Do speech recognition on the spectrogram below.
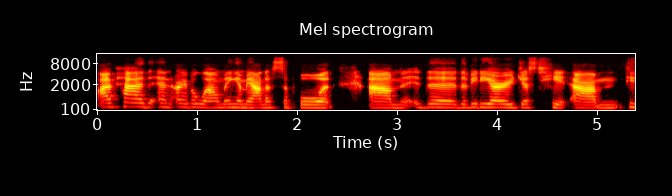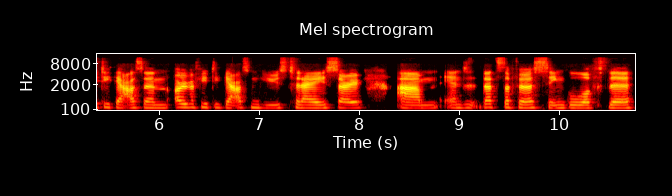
I've had an overwhelming amount of support. Um, the the video just hit um fifty thousand, over fifty thousand views today. So, um, and that's the first single of the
